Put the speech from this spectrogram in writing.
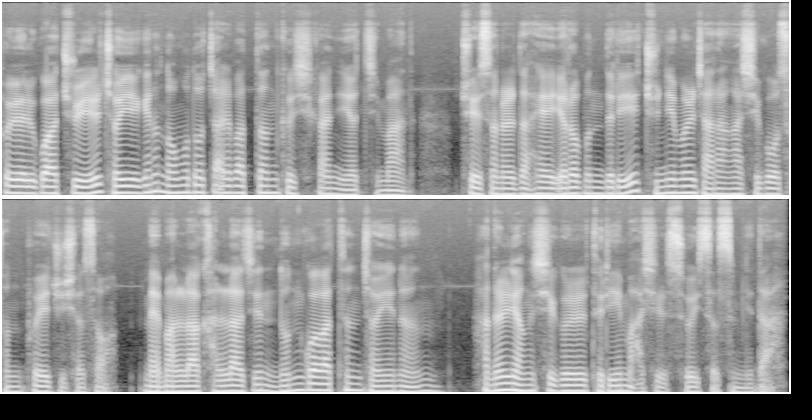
토요일과 주일 저희에게는 너무도 짧았던 그 시간이었지만 최선을 다해 여러분들이 주님을 자랑하시고 선포해 주셔서 메말라 갈라진 눈과 같은 저희는 하늘 양식을 들이마실 수 있었습니다.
